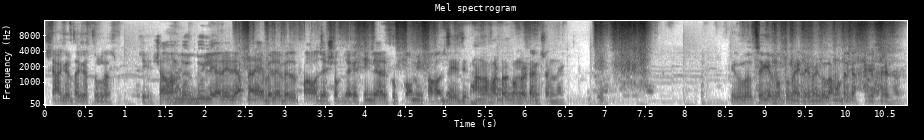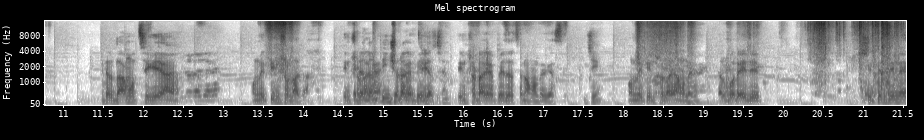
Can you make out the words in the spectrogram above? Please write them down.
সে আগের জায়গায় চলে আসবে। জি সাধারণত দুই- লেয়ারের আপনার অ্যাভেলেবেল পাওয়া যায় সব জায়গায়। তিন লেয়ারের খুব কমই পাওয়া জি যায়। জি ভাঙা ফাটার কোনো টেনশন নাই। জি। এগুলো হচ্ছে গিয়ে নতুন আইটেম এগুলো আমাদের কাছ থেকে পেয়ে যাবে এটার দাম হচ্ছে গিয়া অনলি তিনশো টাকা। তিনশো টাকা তিনশো টাকা পেয়ে যাচ্ছেন। তিনশো টাকা পেয়ে যাচ্ছেন আমাদের কাছে। জি। অনলি তিনশো টাকা আমাদের। তারপরে এই যে শীতের দিনে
